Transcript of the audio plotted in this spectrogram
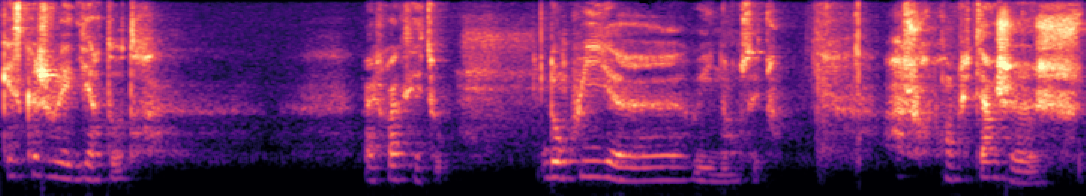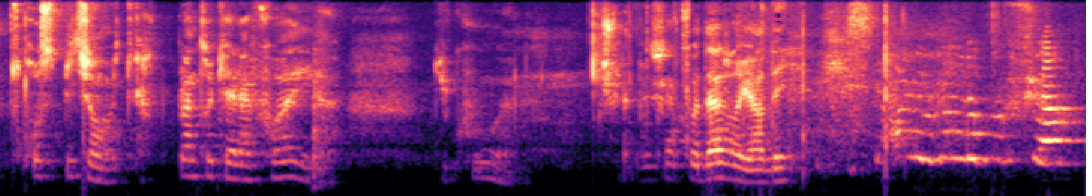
Qu'est-ce que je voulais dire d'autre? Bah, Je crois que c'est tout. Donc oui, euh, oui, non, c'est tout. Ah, je reprends plus tard, je, suis trop speed, j'ai envie de faire plein de trucs à la fois et euh, du coup, je suis la chapeaudage, regardez. C'est un chat.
